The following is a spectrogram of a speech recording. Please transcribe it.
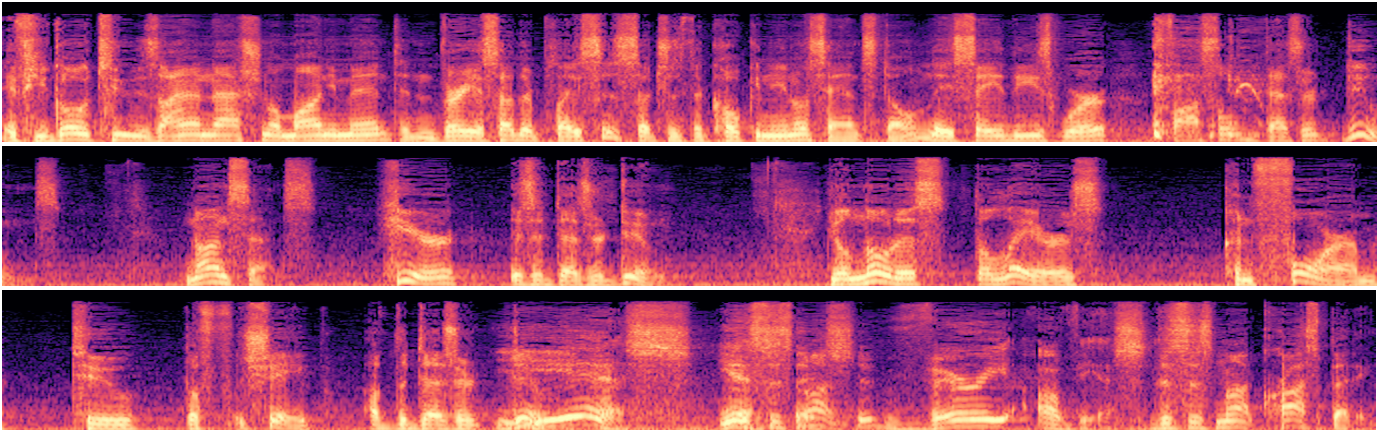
If you go to Zion National Monument and various other places, such as the Coconino Sandstone, they say these were fossil desert dunes. Nonsense. Here is a desert dune. You'll notice the layers conform to the f- shape of the desert dune. Yes. Yes. This is that's not- very obvious. This is not crossbedding.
